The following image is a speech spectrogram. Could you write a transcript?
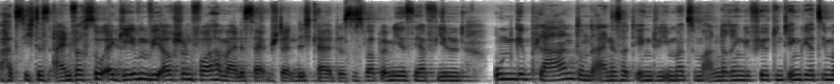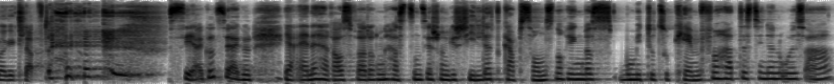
hat sich das einfach so ergeben, wie auch schon vorher meine Selbstständigkeit. Also es war bei mir sehr viel ungeplant und eines hat irgendwie immer zum anderen geführt und irgendwie hat es immer geklappt. Sehr gut, sehr gut. Ja, eine Herausforderung hast du uns ja schon geschildert. Gab es sonst noch irgendwas, womit du zu kämpfen hattest in den USA?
